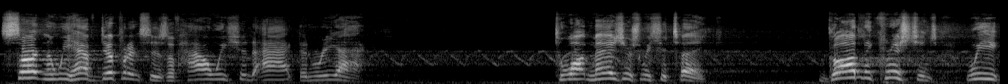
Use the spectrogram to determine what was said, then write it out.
Certainly, we have differences of how we should act and react, to what measures we should take. Godly Christians, we,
